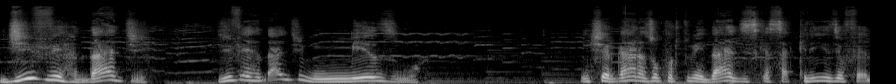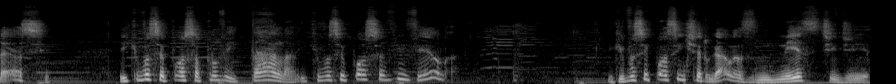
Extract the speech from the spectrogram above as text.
de verdade, de verdade mesmo, enxergar as oportunidades que essa crise oferece e que você possa aproveitá-la e que você possa vivê-la e que você possa enxergá-las neste dia.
